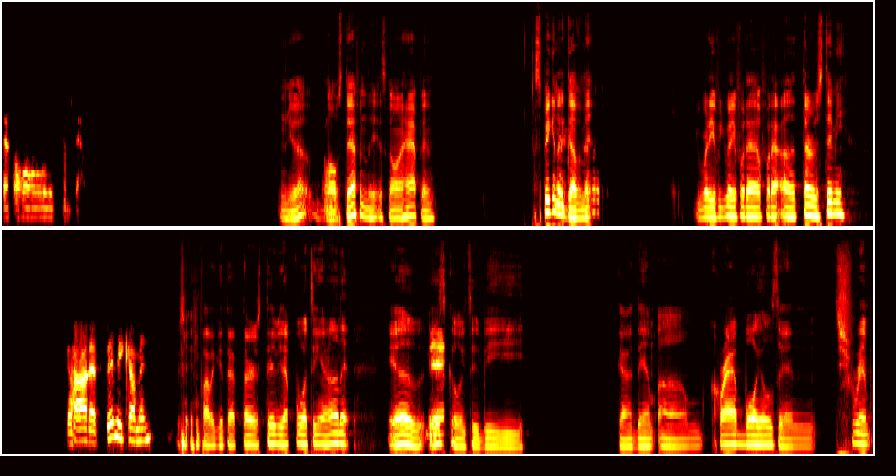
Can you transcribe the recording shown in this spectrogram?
That's all it comes down to. Yeah, most definitely, it's going to happen. Speaking of the government, you ready? For, you ready for that for that uh, third stimmy? Ah, that stimmy coming. You Probably get that third stimmy, that fourteen hundred. Yo, Yeah. it's going to be goddamn um crab boils and shrimp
